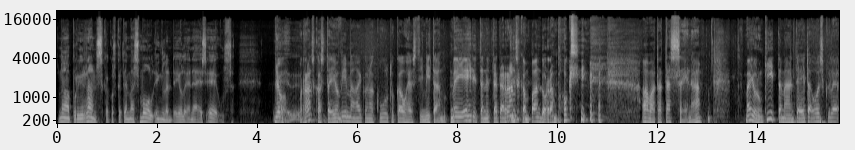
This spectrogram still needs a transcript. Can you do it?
naapuri Ranska, koska tämä Small England ei ole enää edes EU-ssa. Joo, Ranskasta ei ole viime aikoina kuultu kauheasti mitään, mutta me ei ehditä nyt tätä Ranskan Pandoran boksia avata tässä enää. Mä joudun kiittämään teitä. Olisi kyllä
